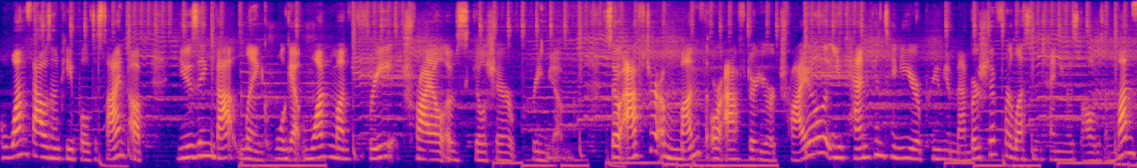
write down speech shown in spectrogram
1,000 people to sign up using that link will get one month free trial of Skillshare Premium. So after a month or after your trial, you can continue your premium membership for less than 10 US dollars a month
